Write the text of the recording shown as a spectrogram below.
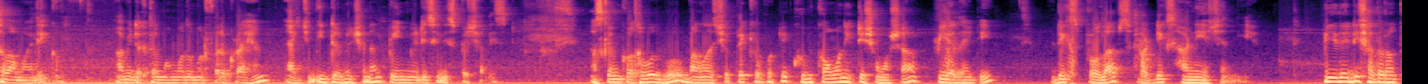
আসসালামু আলাইকুম। আমি ডাক্তার মোহাম্মদ উমর ফারুক রায়হান, একজন ইন্টারভেনশনাল পেইন মেডিসিন স্পেশালিস্ট। আজকে আমি কথা বলব বাংলাদেশের প্রেক্ষাপটে খুবই কমন একটি সমস্যা, পিএলআইডি ডিক্স প্রোলাপস বা ডিক্স হার্নিয়েশন নিয়ে। পিএলআইডি সাধারণত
